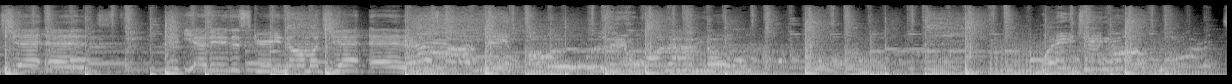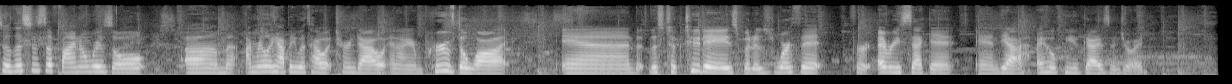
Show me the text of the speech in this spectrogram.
chest Yeah, there's a screen on my chest So this is the final result. Um, I'm really happy with how it turned out and I improved a lot. And this took two days, but it was worth it for every second. And yeah, I hope you guys enjoyed.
